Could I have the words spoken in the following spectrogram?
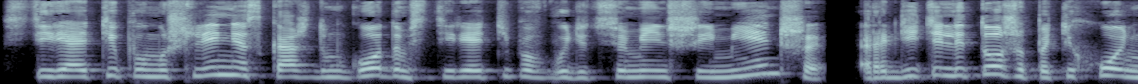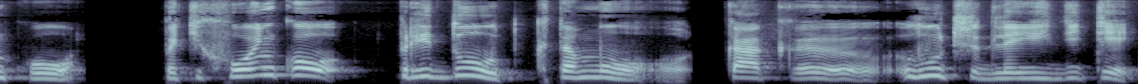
стереотипы мышления с каждым годом стереотипов будет все меньше и меньше. Родители тоже потихоньку, потихоньку придут к тому, как э, лучше для их детей.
